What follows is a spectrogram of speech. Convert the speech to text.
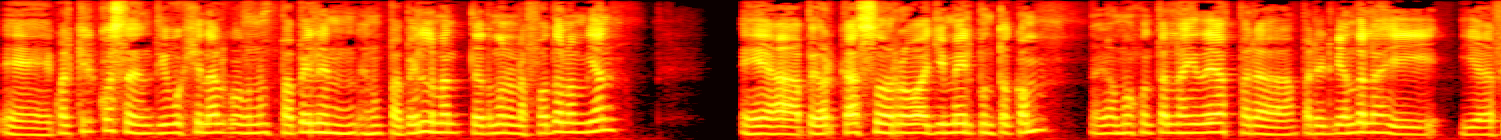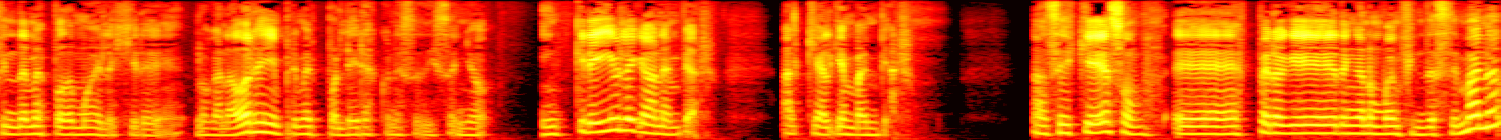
eh, cualquier cosa, dibujen algo con un papel en, un papel, te toman una foto, lo envían eh, a peorcaso.gmail.com. Ahí vamos a juntar las ideas para, ir viéndolas y, y, a fin de mes podemos elegir los ganadores y imprimir poleras con ese diseño increíble que van a enviar al que alguien va a enviar. Así es que eso, eh, espero que tengan un buen fin de semana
